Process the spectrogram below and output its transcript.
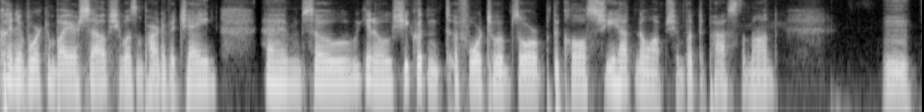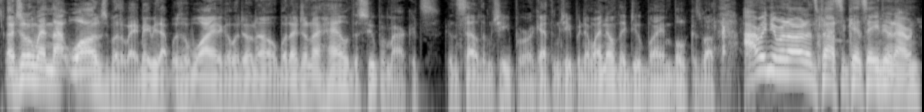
kind of working by herself. She wasn't part of a chain, um, so you know she couldn't afford to absorb the costs. She had no option but to pass them on. Mm. I don't know when that was, by the way. Maybe that was a while ago. I don't know. But I don't know how the supermarkets can sell them cheaper or get them cheaper now. I know they do buy in bulk as well. Aaron, you're in Ireland's Classic Hits. How you doing, Aaron?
